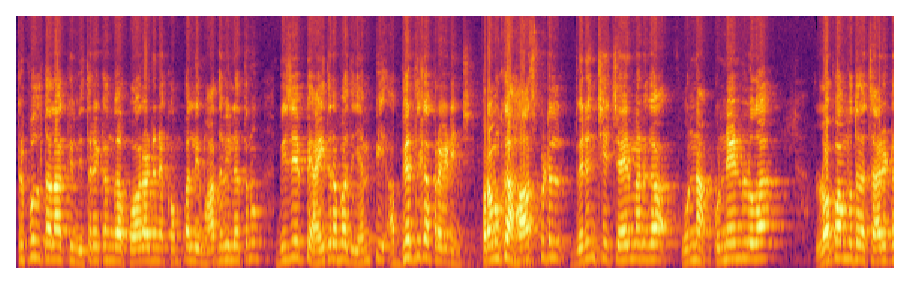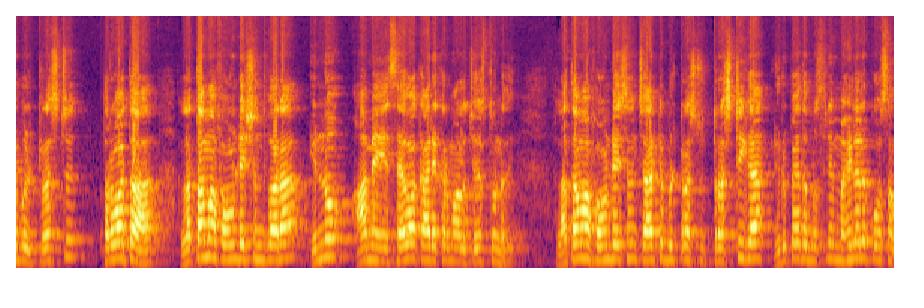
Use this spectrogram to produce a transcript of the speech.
ట్రిపుల్ తలాక్కి వ్యతిరేకంగా పోరాడిన కొంపల్లి మాధవీలతను బీజేపీ హైదరాబాద్ ఎంపీ అభ్యర్థిగా ప్రకటించింది. ప్రముఖ హాస్పిటల్ విరించి చైర్మన్గా ఉన్న కొన్నేండ్లుగా లోపాముద్ర చారిటబుల్ ట్రస్ట్ తర్వాత లతామా ఫౌండేషన్ ద్వారా ఎన్నో ఆమె సేవా కార్యక్రమాలు చేస్తున్నది. లతామా ఫౌండేషన్ చారిటబుల్ ట్రస్ట్ ట్రస్టీగా నిరుపేద ముస్లిం మహిళల కోసం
